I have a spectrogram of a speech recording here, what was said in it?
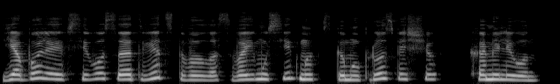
я более всего соответствовала своему сигмовскому прозвищу «хамелеон».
